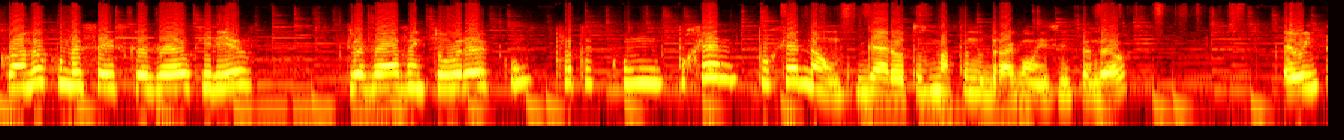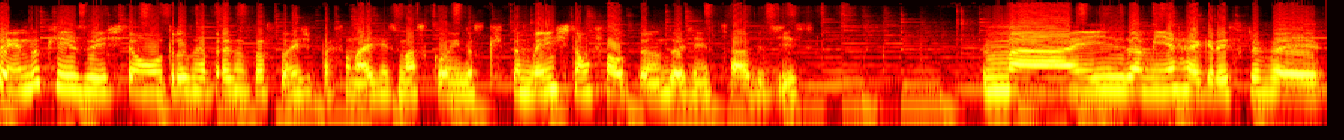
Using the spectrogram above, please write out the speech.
quando eu comecei a escrever, eu queria escrever aventura com, com por, que, por que não? Garotas matando dragões, entendeu? Eu entendo que existam outras representações de personagens masculinos que também estão faltando, a gente sabe disso. Mas a minha regra é escrever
